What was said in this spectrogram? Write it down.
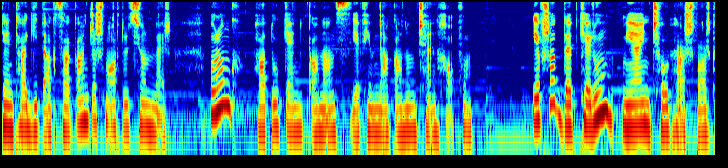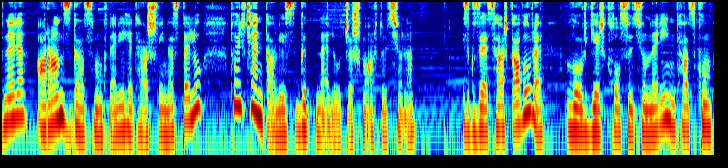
յենթագիտակցական ճշմարտություններ, որոնք հատուկ են կանանց եւ հիմնականում չեն խափում։ Եվ շատ դեպքերում միայն չոր հաշվարկները առանց զգացմունքների հետ հաշվի նստելու թույլ չեն տալիս գտնելու ճշմարտությունը։ Իսկ ձեզ հարկավոր է, որ երկխոսությունների ընթացքում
